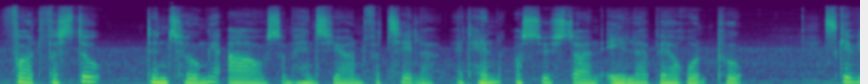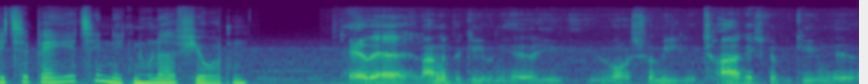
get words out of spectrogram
For at forstå den tunge arv, som Hans Jørgen fortæller, at han og søsteren Ella bærer rundt på, skal vi tilbage til 1914. Der har været lange begivenheder i, i vores familie, tragiske begivenheder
